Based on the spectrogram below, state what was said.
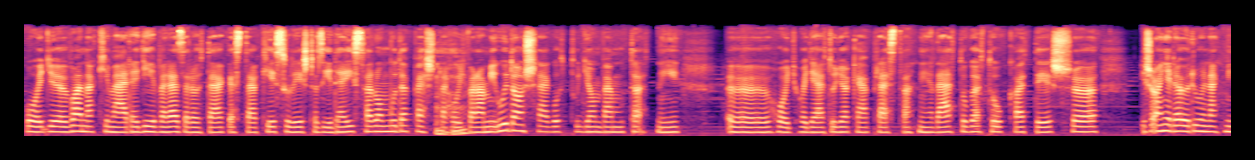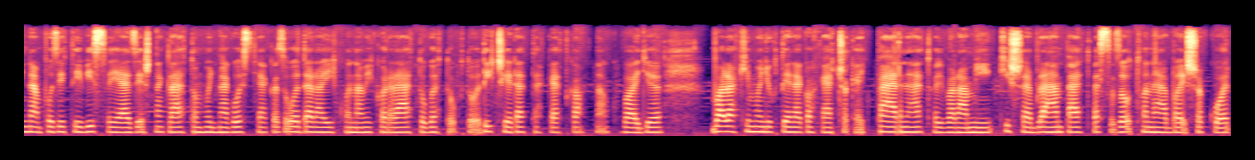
hogy van, aki már egy évvel ezelőtt elkezdte a készülést az idei Szalon Budapestre, uh-huh. hogy valami újdonságot tudjon bemutatni, hogy, hogy el tudja kápráztatni a látogatókat, és és annyira örülnek minden pozitív visszajelzésnek, látom, hogy megosztják az oldalaikon, amikor a látogatóktól dicséreteket kapnak, vagy valaki mondjuk tényleg akár csak egy párnát, vagy valami kisebb lámpát vesz az otthonába, és akkor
